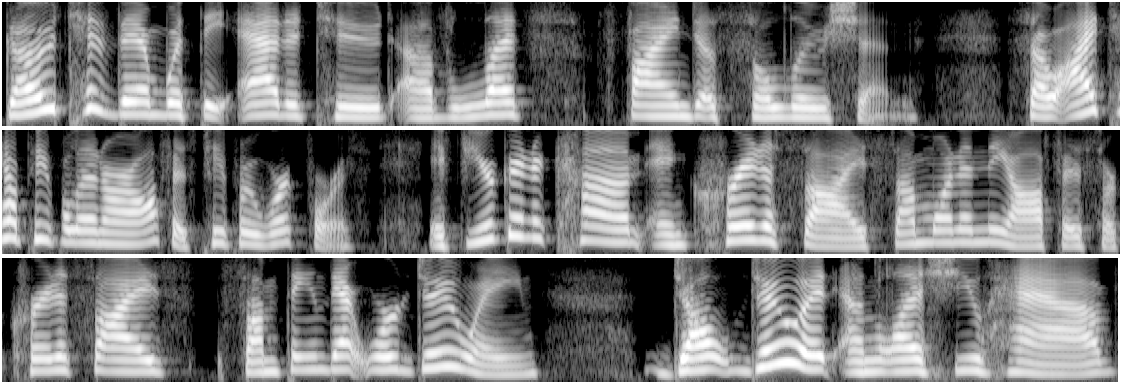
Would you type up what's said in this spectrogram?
Go to them with the attitude of let's find a solution. So I tell people in our office, people who work for us, if you're going to come and criticize someone in the office or criticize something that we're doing, don't do it unless you have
